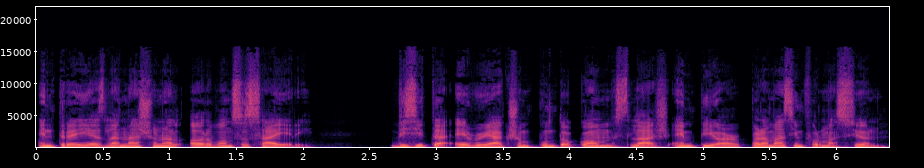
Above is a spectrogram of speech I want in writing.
entre ellas la National Audubon Society. Visita everyaction.com/npr para más información.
